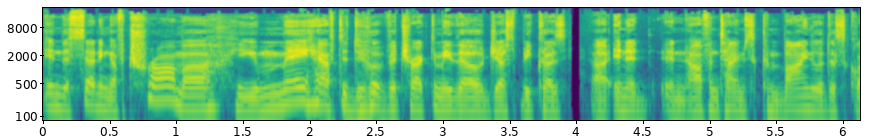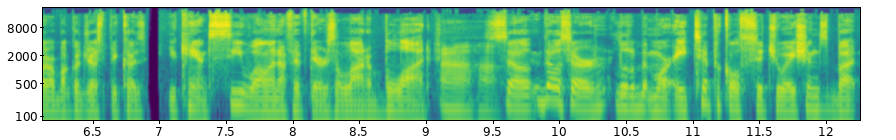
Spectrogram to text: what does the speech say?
In the setting of trauma, you may have to do a vitrectomy though, just because, uh, in a, and oftentimes combined with a scleral buckle, just because you can't see well enough if there's a lot of blood. Uh-huh. So those are a little bit more atypical situations, but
